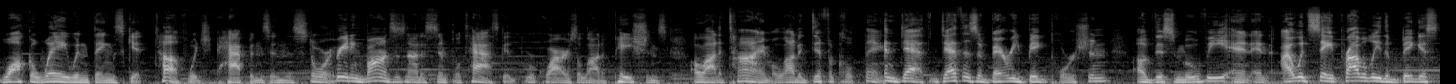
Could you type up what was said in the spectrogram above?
walk away when things get tough, which happens in this story. Creating bonds is not a simple task. It requires a lot of patience, a lot of time, a lot of difficult things. And death. Death is a very big portion of this movie, and, and I would say probably the biggest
